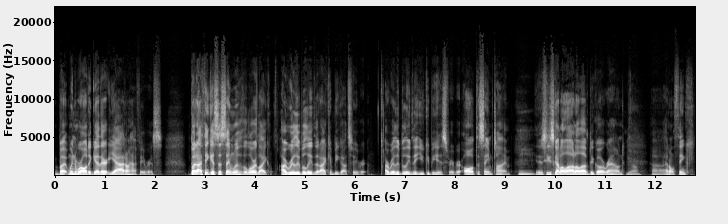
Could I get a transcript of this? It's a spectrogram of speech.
But when we're all together, yeah, I don't have favorites. But I think it's the same with the Lord. Like I really believe that I can be God's favorite. I really believe that you could be His favorite, all at the same time. He's- He's got a lot of love to go around. Yeah. Uh, I don't think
